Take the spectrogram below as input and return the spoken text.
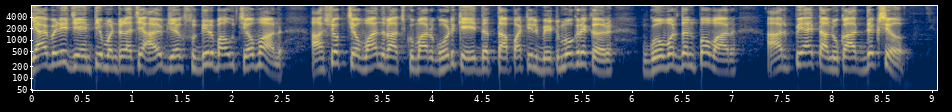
यावेळी जयंती मंडळाचे आयोजक सुधीरभाऊ चव्हाण अशोक चव्हाण राजकुमार घोडके दत्ता पाटील बेटमोगरेकर गोवर्धन पवार आरपीआय तालुका अध्यक्ष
